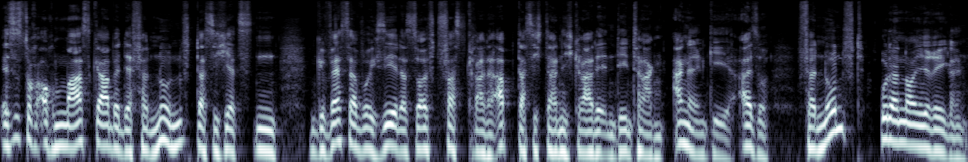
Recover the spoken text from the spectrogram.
es ist doch auch Maßgabe der Vernunft, dass ich jetzt ein, ein Gewässer, wo ich sehe, das säuft fast gerade ab, dass ich da nicht gerade in den Tagen angeln gehe. Also Vernunft oder neue Regeln?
